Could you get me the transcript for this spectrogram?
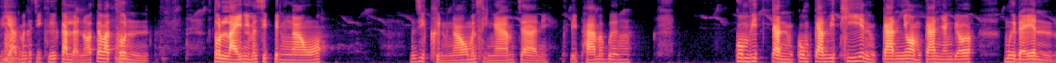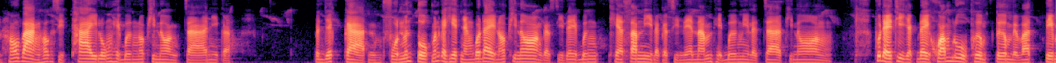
ละเอียดมันก็สิคือกันแหละเนาะแต่ว่าต้นต้นไหลนี่มันสิเป็นเงา มันสิขึ้นเงา มันสิงามจ้านี่สิพามาเบิงกรมวิทย์กันกรมการวิธีการย่อมการหยังเดียว มือใดอั่นเฮาบางเฮาก็สิถ่ายลงให้เบิ่งเนาะพี่น้องจ้านี่ก็บรรยากาศฝนมันตกมันก็เฮ็ดหยังบ่ได้เนาะพี่น้องก็สิได้เบิ่งแค่ซ้ำนี่แหละก็สิแนะนำให้เบิ่งนี่แหละจ้าพี่น้อง ผู้ใดที่อยากได้ความรู้เพิ่มเติมแบบว่าเต็ม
